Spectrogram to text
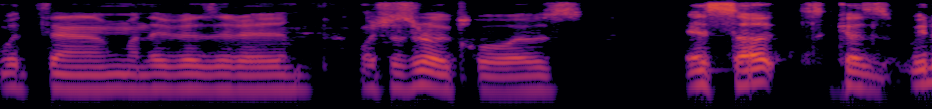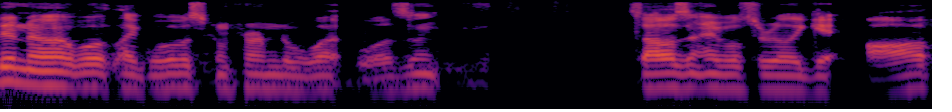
with them when they visited, which was really cool. It was it sucked because we didn't know what like what was confirmed and what wasn't, so I wasn't able to really get off.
